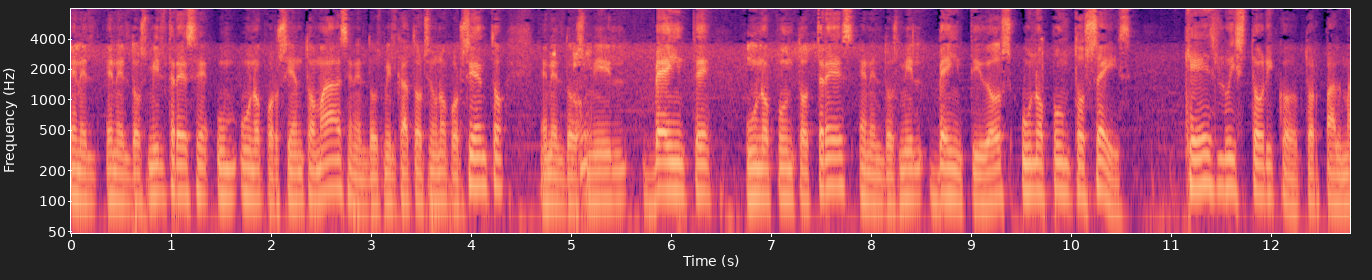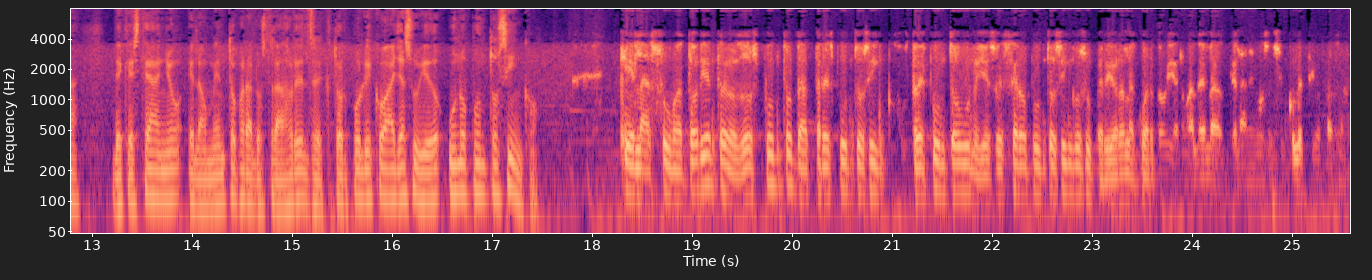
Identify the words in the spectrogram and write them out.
En el, en el 2013 un 1% más, en el 2014 1%, en el 2020 1.3, en el 2022 1.6. ¿Qué es lo histórico, doctor Palma, de que este año el aumento para los trabajadores del sector público haya subido 1.5? Que la sumatoria entre los dos puntos da 3.5, 3.1 y eso es 0.5 superior al acuerdo bianual de la, de la negociación colectiva pasada.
